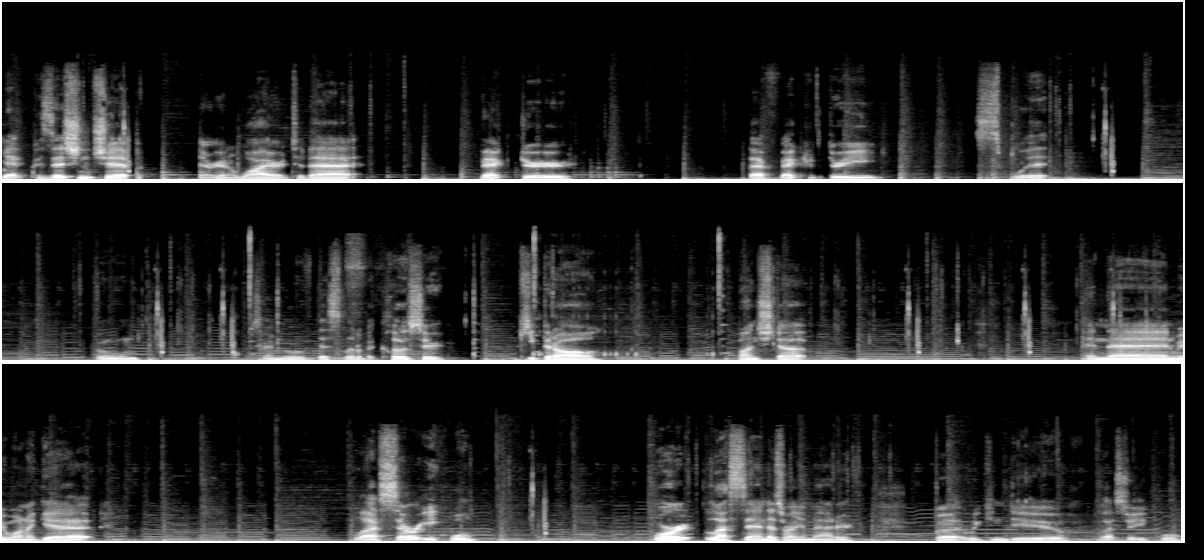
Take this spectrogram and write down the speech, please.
get position chip, we're gonna wire it to that. Vector, that vector three, split. Boom. Just gonna move this a little bit closer. Keep it all bunched up. And then we wanna get less or equal. Or less than, doesn't really matter. But we can do less or equal.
